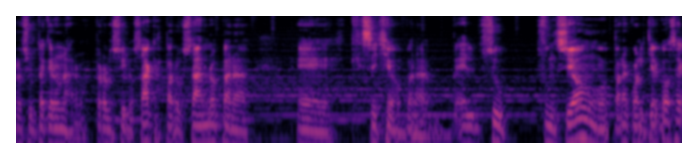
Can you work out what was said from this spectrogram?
resulta que era un arma. Pero si lo sacas para usarlo para, eh, qué sé yo, para su función o para cualquier cosa,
